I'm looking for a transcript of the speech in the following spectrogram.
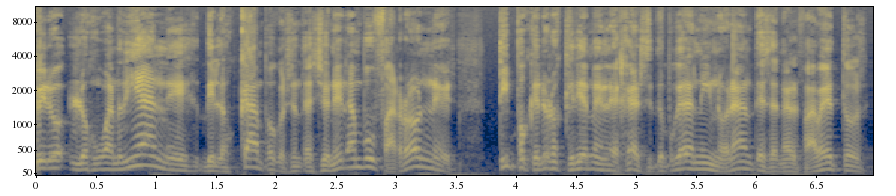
pero los guardianes de los campos de concentración eran bufarrones, tipos que no los querían en el ejército, porque eran ignorantes, analfabetos.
